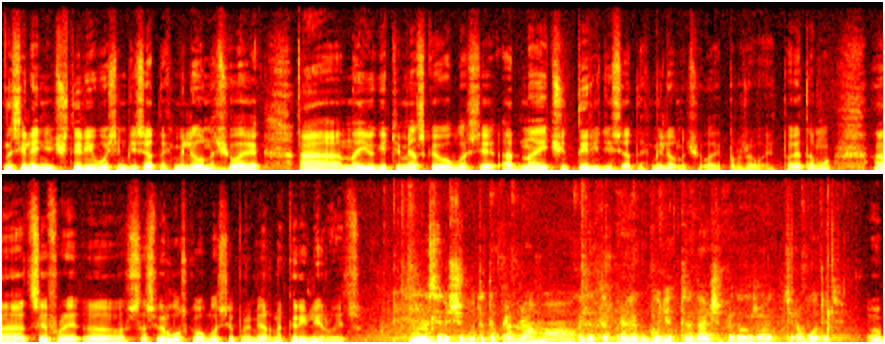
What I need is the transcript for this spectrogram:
население 4,8 миллиона человек, а на юге Тюменской области 1,4 миллиона человек проживает. Поэтому цифры со Свердловской областью примерно коррелируются. Ну, на следующий год эта программа, этот проект будет дальше продолжать работать? Э,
